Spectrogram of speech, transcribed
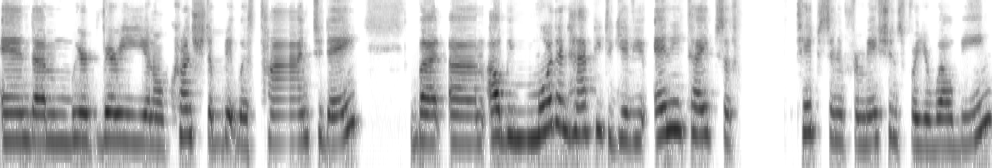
And um, we're very, you know, crunched a bit with time today but um, I'll be more than happy to give you any types of tips and informations for your well-being.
